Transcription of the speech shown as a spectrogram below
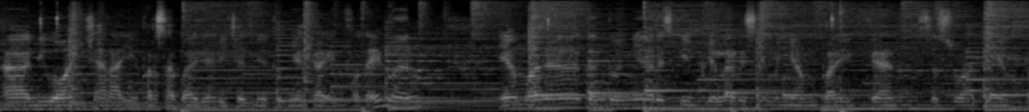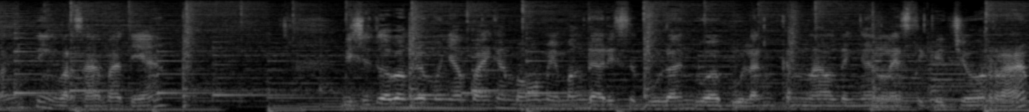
uh, diwawancarai persahabat ya di channel youtube-nya Kak Infotainment Yang mana tentunya Rizky Bilar di sini menyampaikan sesuatu yang penting persahabat ya. Di situ Abang Bilar menyampaikan bahwa memang dari sebulan dua bulan kenal dengan Lesti Kejora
